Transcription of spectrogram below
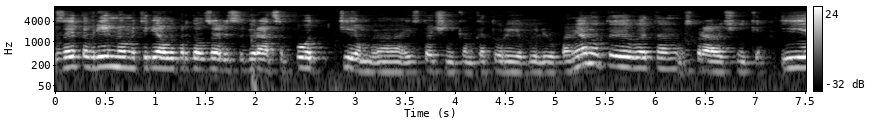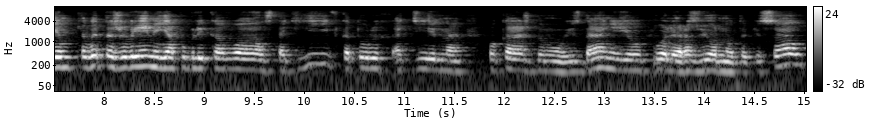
За это время материалы продолжали собираться по тем э, источникам, которые были упомянуты в этом справочнике. И в это же время я публиковал статьи, в которых отдельно по каждому изданию более развернуто писал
